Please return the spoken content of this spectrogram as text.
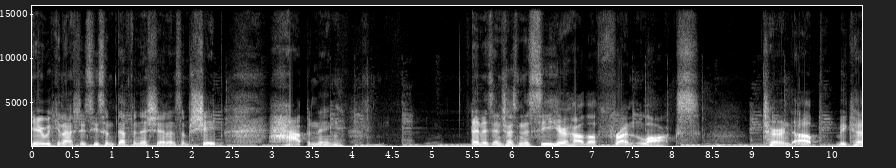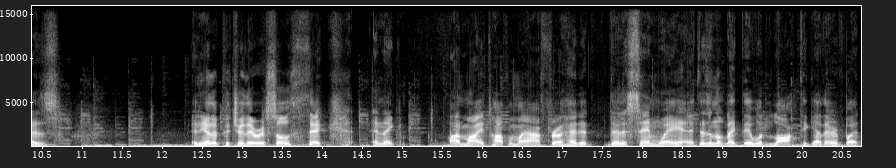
here we can actually see some definition and some shape happening. And it's interesting to see here how the front locks turned up because in the other picture they were so thick and like on my top of my afro head it, they're the same way. And it doesn't look like they would lock together but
